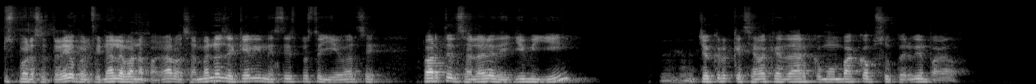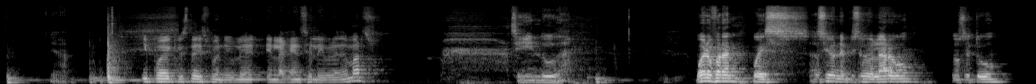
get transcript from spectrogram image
Pues por eso te digo, pero al final le van a pagar. O sea, a menos de que alguien esté dispuesto a llevarse parte del salario de Jimmy G, yo creo que se va a quedar como un backup súper bien pagado. Y puede que esté disponible en la agencia libre de marzo. Sin duda. Bueno, Fran, pues ha sido un episodio largo. No sé tú,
